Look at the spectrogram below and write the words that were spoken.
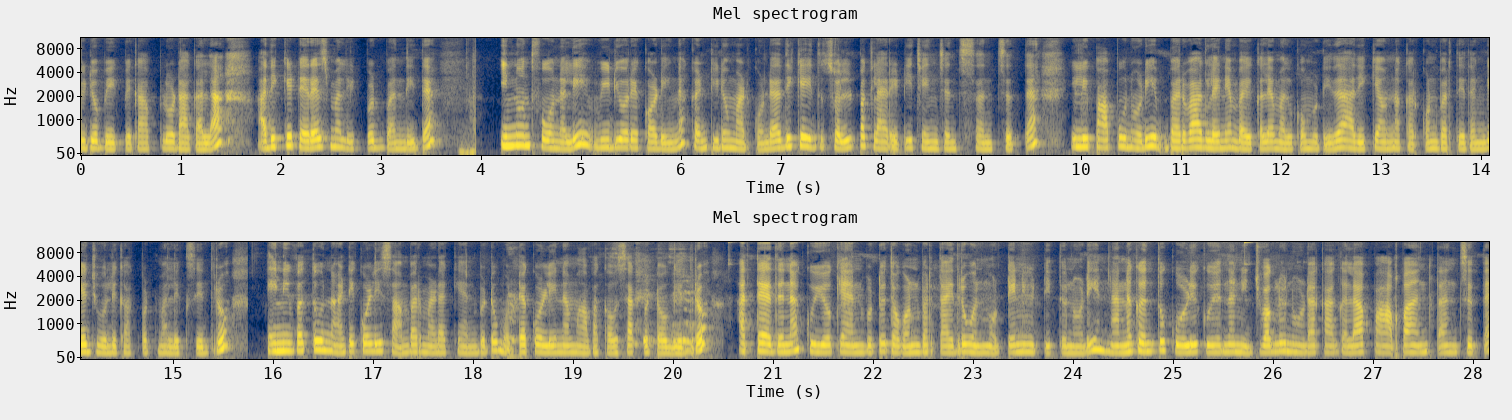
ವಿಡಿಯೋ ಬೇಗ ಬೇಗ ಅಪ್ಲೋಡ್ ಆಗಲ್ಲ. ಅದಕ್ಕೆ ಟೆರೇಸ್ ಮೇಲೆ ಇಟ್ಬಿಟ್ಟು ಬಂದಿದ್ದೆ. ಇನ್ನೊಂದು ಫೋನಲ್ಲಿ ವಿಡಿಯೋ ರೆಕಾರ್ಡಿಂಗ್ನ ಕಂಟಿನ್ಯೂ ಮಾಡಿಕೊಂಡೆ. ಅದಕ್ಕೆ ಇದು ಸ್ವಲ್ಪ ಕ್ಲಾರಿಟಿ ಚೇಂಜಸ್ ಅನಿಸುತ್ತೆ. ಇಲ್ಲಿ ಪಾಪು ನೋಡಿ ಬರುವಾಗಲೇ ಬೈಕಲ್ಲೇ ಮಲ್ಕೊಂಡ್ಬಿಟ್ಟಿದೆ ಅದಕ್ಕೆ ಅವನ್ನ ಕರ್ಕೊಂಡು ಬರ್ತಿದ್ದಂಗೆ ಜೋಲಿಗೆ ಹಾಕ್ಬಿಟ್ಟು ಮಲಗಿಸಿದ್ರು. ಇನ್ನಿವತ್ತು ನಾಟಿ ಕೋಳಿ ಸಾಂಬಾರು ಮಾಡೋಕ್ಕೆ ಅಂದ್ಬಿಟ್ಟು ಮೊಟ್ಟೆ ಕೋಳಿನ ಮಾವ ಕೌಸಾಕ್ಬಿಟ್ಟು ಹೋಗಿದ್ರು. ಅತ್ತೆ ಅದನ್ನು ಕುಯ್ಯೋಕೆ ಅಂದ್ಬಿಟ್ಟು ತೊಗೊಂಡು ಬರ್ತಾಯಿದ್ರು ಒಂದು ಮೊಟ್ಟೆನೂ ಇಟ್ಟಿತ್ತು ನೋಡಿ. ನನಗಂತೂ ಕೋಳಿ ಕುಯ್ಯೋದನ್ನ ನಿಜವಾಗ್ಲೂ ನೋಡೋಕ್ಕಾಗಲ್ಲ. ಪಾಪ ಅಂತ ಅನಿಸುತ್ತೆ.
